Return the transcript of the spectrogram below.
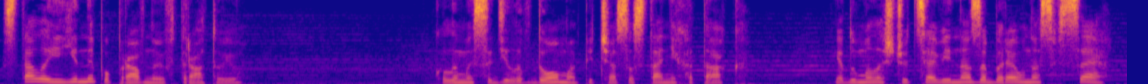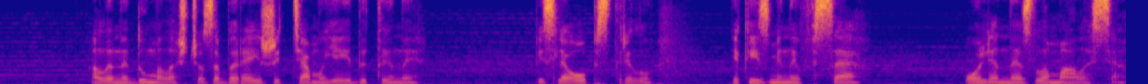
стала її непоправною втратою. Коли ми сиділи вдома під час останніх атак, я думала, що ця війна забере у нас все, але не думала, що забере й життя моєї дитини. Після обстрілу, який змінив все, Оля не зламалася.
